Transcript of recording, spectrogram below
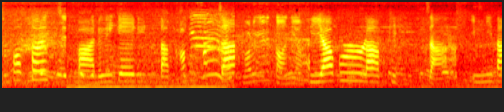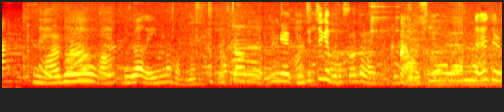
무슨 파스타랬지? 마르게리따 피자, 마르게리타 아니야 디아블라 피자입니다. 말벌로가 우리가 내 입맛 안 맞아. 일단 이게 김치찌개보다 싸더라고. 근데 애들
